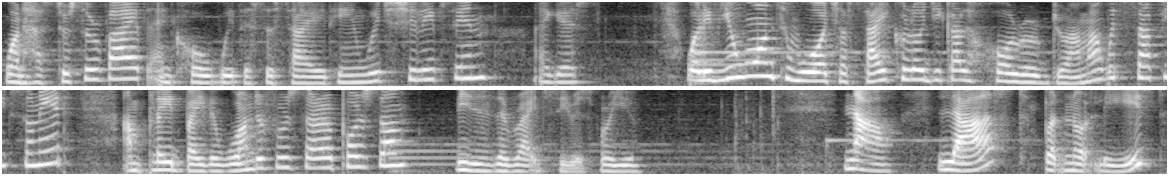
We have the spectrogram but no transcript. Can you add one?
one has to survive and cope with the society in which she lives in, I guess. Well, if you want to watch a psychological horror drama with suffix on it and played by the wonderful Sarah Paulson, this is the right series for you. Now, last but not least,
